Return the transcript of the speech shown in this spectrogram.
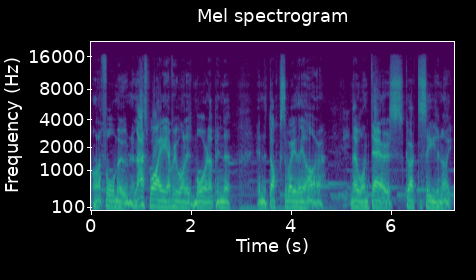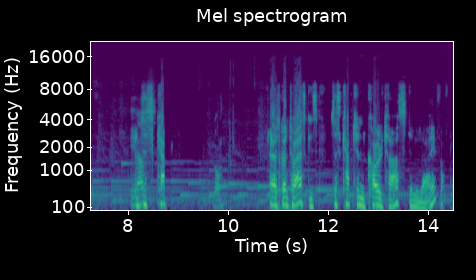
on a full moon, and that's why everyone is moored up in the in the docks the way they are. No one dares go out to sea tonight. Yeah. This cap- Go on. I was going to ask, is, is this Captain Coltar still alive? After?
